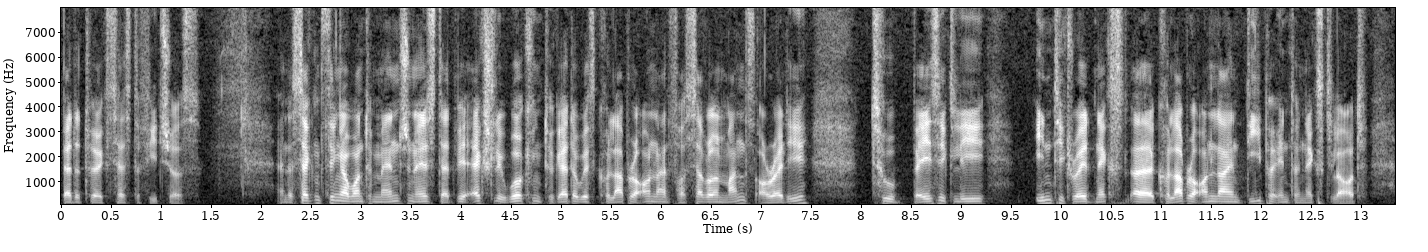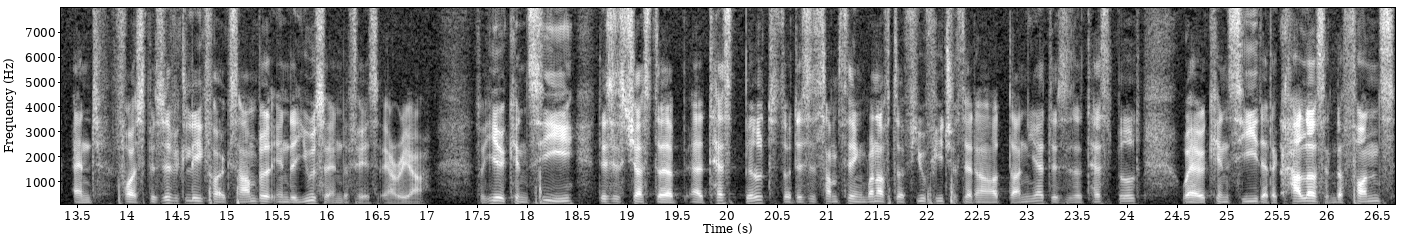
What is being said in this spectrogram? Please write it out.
better to access the features. And the second thing I want to mention is that we're actually working together with Collabora Online for several months already to basically integrate Next, uh, Collabora Online deeper into Nextcloud and for specifically, for example, in the user interface area. So here you can see this is just a, a, test build. So this is something, one of the few features that are not done yet. This is a test build where you can see that the colors and the fonts,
